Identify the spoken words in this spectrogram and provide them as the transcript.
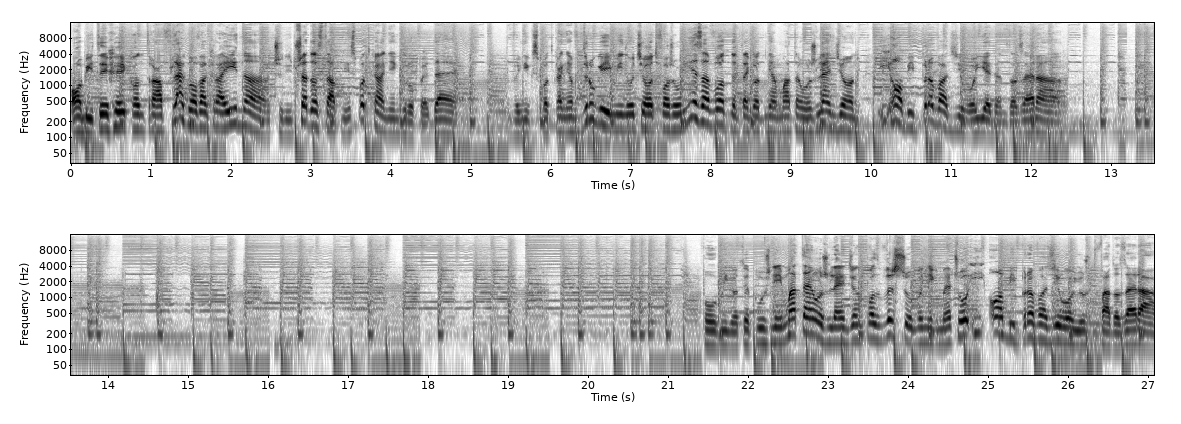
Obitychy kontra flagowa kraina, czyli przedostatnie spotkanie grupy D. Wynik spotkania w drugiej minucie otworzył niezawodny tego dnia Mateusz Lędzion i Obi prowadziło 1 do 0. Pół minuty później Mateusz Lędzion podwyższył wynik meczu i Obi prowadziło już 2 do 0.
